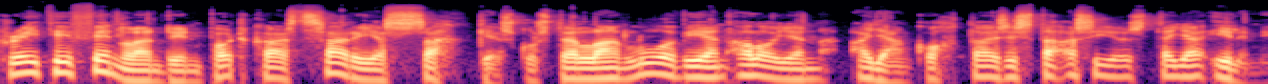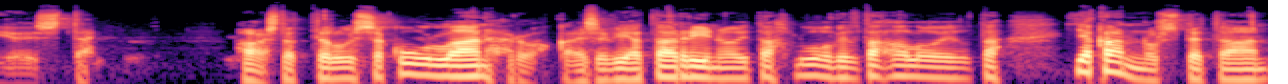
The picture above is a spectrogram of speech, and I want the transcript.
Creative Finlandin podcast-sarjassa keskustellaan luovien alojen ajankohtaisista asioista ja ilmiöistä. Haastatteluissa kuullaan rohkaisevia tarinoita luovilta aloilta ja kannustetaan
